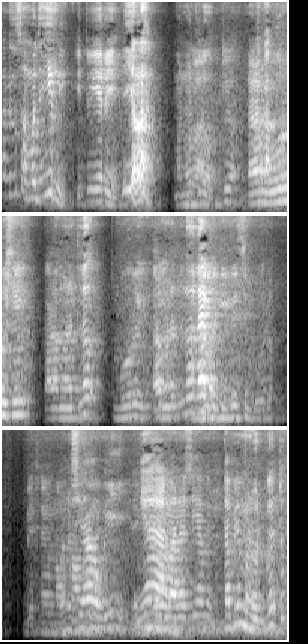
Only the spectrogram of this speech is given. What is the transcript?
Kan itu sama aja iri. Itu iri. Iyalah. Menurut lu. itu kalau cemburu sih. Kalau menurut lu? Cemburu kalau menurut lu lem? Begitu cemburu. Manusiawi. Ya manusia tapi menurut gua tuh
